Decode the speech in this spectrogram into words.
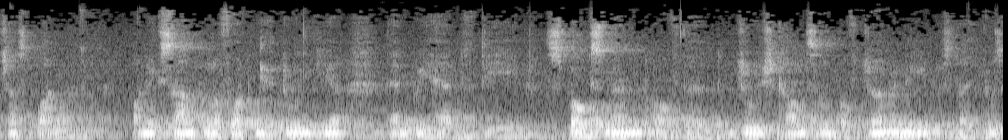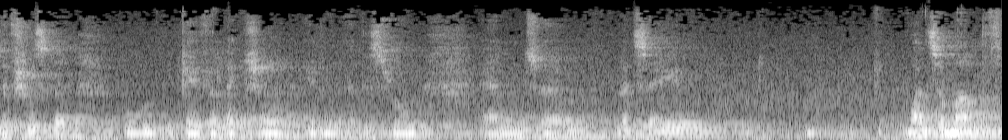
Just one, one example of what we are doing here. Then we had the spokesman of the Jewish Council of Germany, Mr. Josef Schuster, who gave a lecture in this room. And um, let's say once a month,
